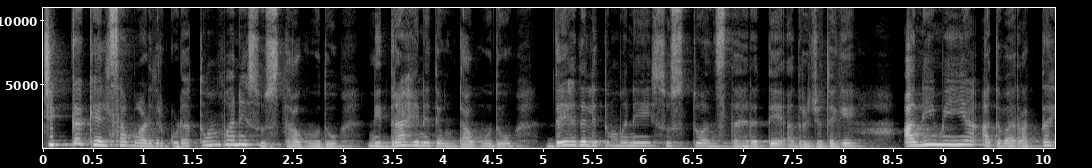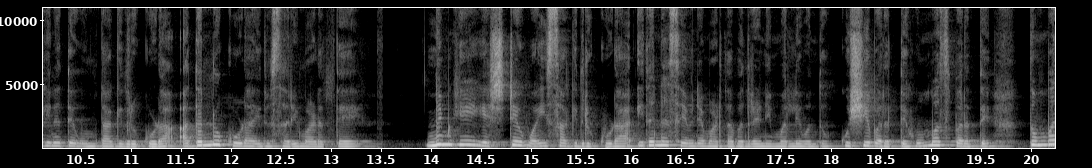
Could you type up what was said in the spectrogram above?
ಚಿಕ್ಕ ಕೆಲಸ ಮಾಡಿದರೂ ಕೂಡ ತುಂಬಾ ಸುಸ್ತಾಗುವುದು, ನಿದ್ರಾಹೀನತೆ ಉಂಟಾಗುವುದು, ದೇಹದಲ್ಲಿ ತುಂಬಾ ಸುಸ್ತು ಅನಿಸ್ತಾ ಇರುತ್ತೆ. ಅದರ ಜೊತೆಗೆ ಅನಿಮಿಯ ಅಥವಾ ರಕ್ತಹೀನತೆ ಉಂಟಾಗಿದ್ರೂ ಕೂಡ ಅದನ್ನು ಕೂಡ ಇದು ಸರಿ ಮಾಡುತ್ತೆ. ನಿಮಗೆ ಎಷ್ಟೇ ವಯಸ್ಸಾಗಿದ್ರೂ ಕೂಡ ಇದನ್ನು ಸೇವನೆ ಮಾಡ್ತಾ ಬಂದರೆ ನಿಮ್ಮಲ್ಲಿ ಒಂದು ಖುಷಿ ಬರುತ್ತೆ ಹುಮ್ಮಸ್ ಬರುತ್ತೆ ತುಂಬಾ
